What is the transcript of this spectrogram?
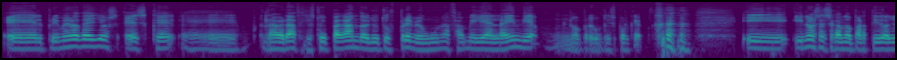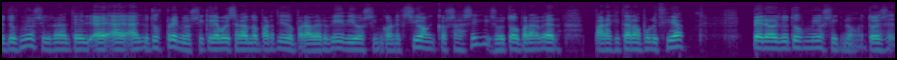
el primero de ellos es que eh, la verdad es que estoy pagando el YouTube Premium una familia en la India, no preguntéis por qué, y, no estoy sacando partido a YouTube Music, realmente a, YouTube Premium sí que le voy sacando partido para ver vídeos sin conexión y cosas así, y sobre todo para ver, para quitar la publicidad, pero YouTube Music no. Entonces,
